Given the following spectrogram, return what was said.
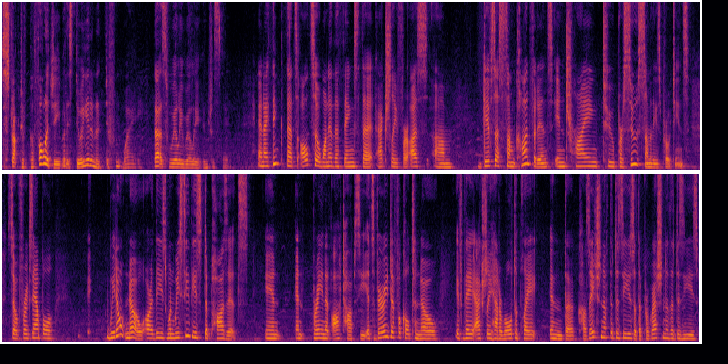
destructive pathology, but it's doing it in a different way. That's really, really interesting. And I think that's also one of the things that actually for us um, gives us some confidence in trying to pursue some of these proteins. So, for example, we don't know are these when we see these deposits in an brain at autopsy, it's very difficult to know if they actually had a role to play in the causation of the disease or the progression of the disease,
